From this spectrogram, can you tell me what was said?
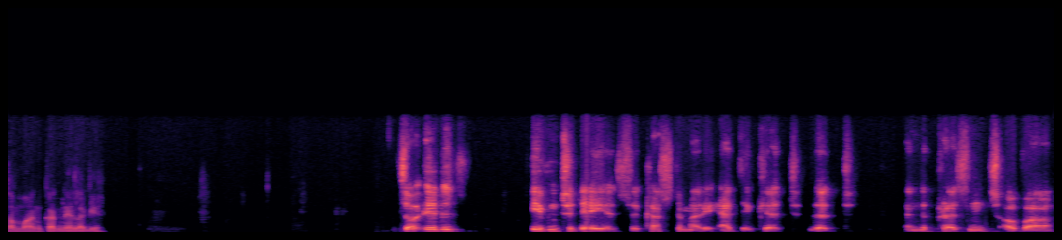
सम्मान करने लगे So it is, even today, it's the customary etiquette that in the presence of a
